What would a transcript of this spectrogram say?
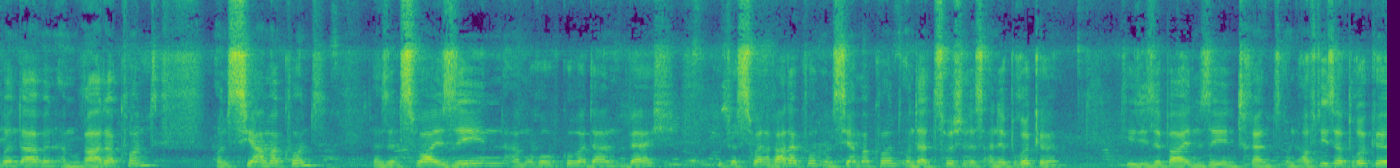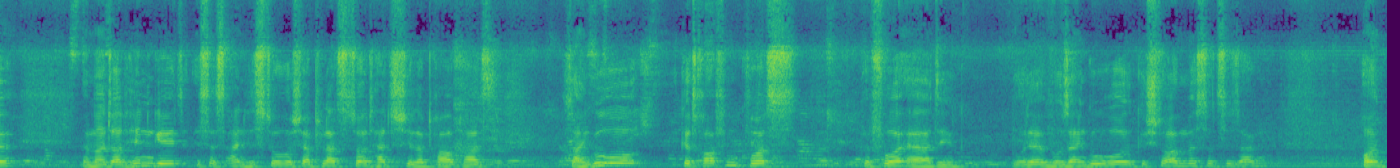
Vrindavan am Radhakund und Syamakund, da sind zwei Seen am Govardhan-Berg, gibt es zwei Radhakund und Syamakund und dazwischen ist eine Brücke, die diese beiden Seen trennt. Und auf dieser Brücke, wenn man dorthin geht, ist es ein historischer Platz. Dort hat Srila Prabhupada seinen Guru getroffen, kurz bevor er den, wo, der, wo sein Guru gestorben ist sozusagen. Und,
